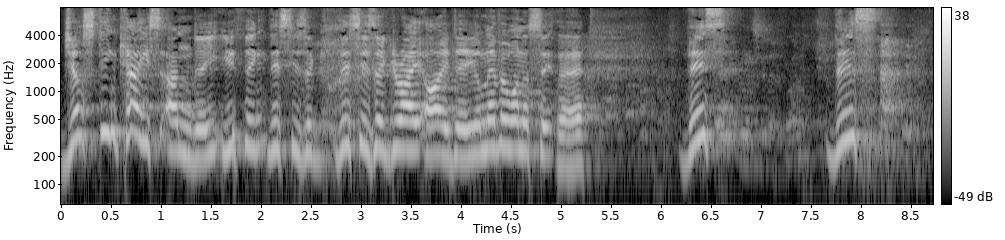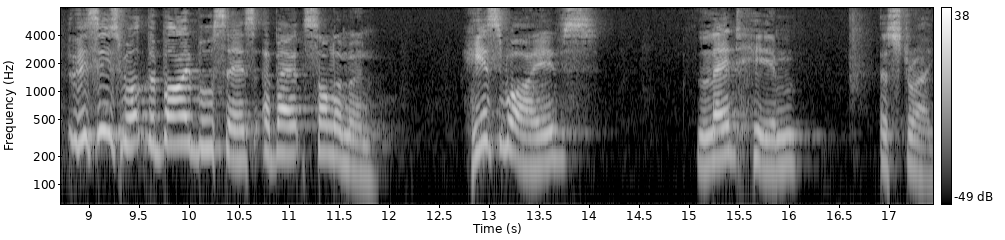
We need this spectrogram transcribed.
just in case, Andy, you think this is, a, this is a great idea, you'll never want to sit there. This, this, this is what the Bible says about Solomon. His wives led him astray.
